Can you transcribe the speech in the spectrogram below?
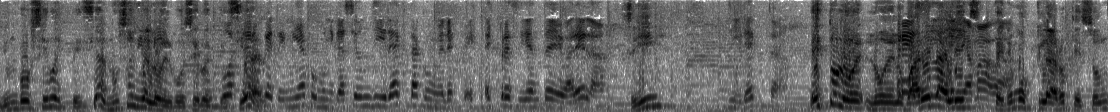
Y un vocero especial. No sabía lo del vocero especial. Un vocero que tenía comunicación directa con el expresidente de Varela. ¿Sí? Directa. Esto, lo, lo de los Varela Leaks, tenemos claro que son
